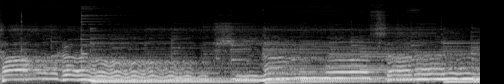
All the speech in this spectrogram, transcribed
사랑 없이 난 못 살아요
